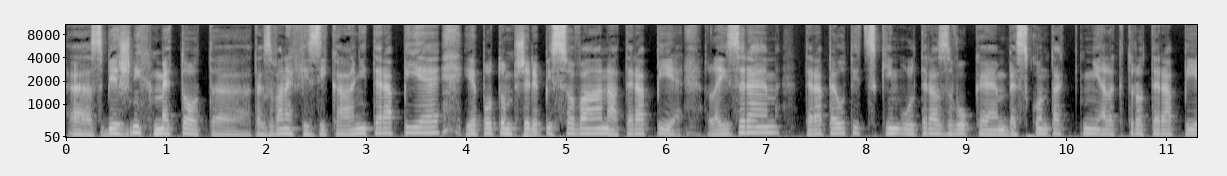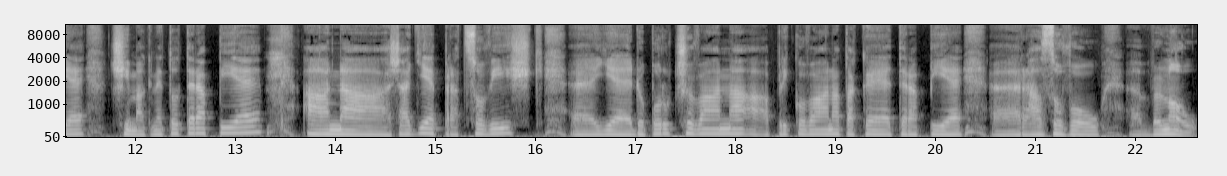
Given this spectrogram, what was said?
Eh, z běžných metod eh, takzvané fyzikální terapie je potom předepisována terapie laserem, terapeutickým ultrazvukem, bezkontaktní elektroterapie či magnetoterapie a na řadě pracovišť eh, je doporučována a aplikována také terapie rázovou vlnou.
